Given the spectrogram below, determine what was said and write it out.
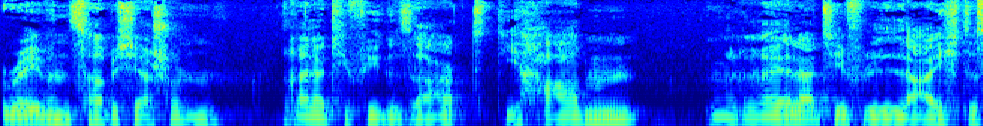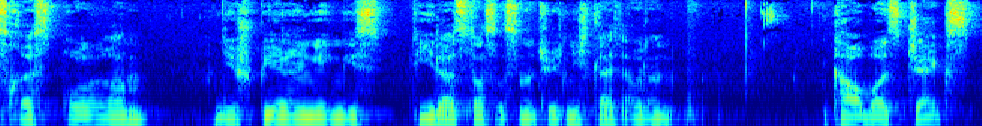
Ravens habe ich ja schon relativ viel gesagt. Die haben ein relativ leichtes Restprogramm. Die spielen gegen die Steelers, das ist natürlich nicht leicht, aber dann Cowboys, Jacks,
